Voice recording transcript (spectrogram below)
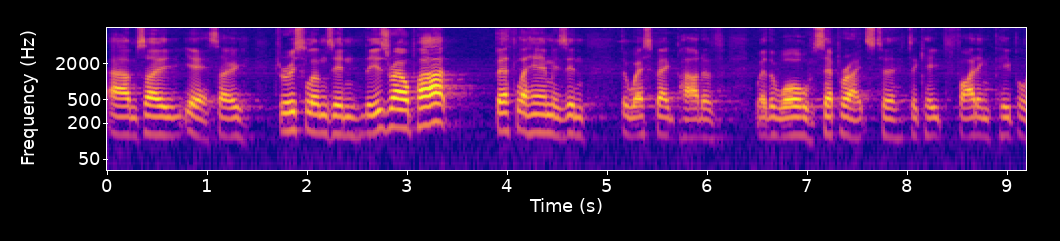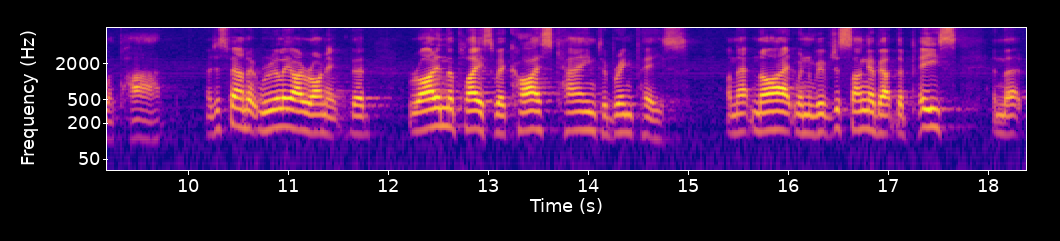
Um, so, yeah, so Jerusalem's in the Israel part, Bethlehem is in the West Bank part of where the wall separates to, to keep fighting people apart. I just found it really ironic that right in the place where Christ came to bring peace, on that night when we've just sung about the peace and that,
